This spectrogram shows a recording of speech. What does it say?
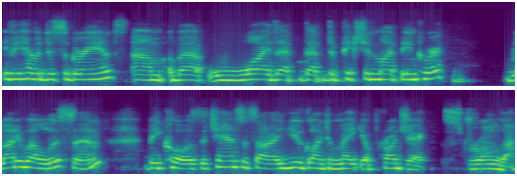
if you have a disagreement um, about why that, that depiction might be incorrect, bloody well listen because the chances are you're going to make your project stronger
